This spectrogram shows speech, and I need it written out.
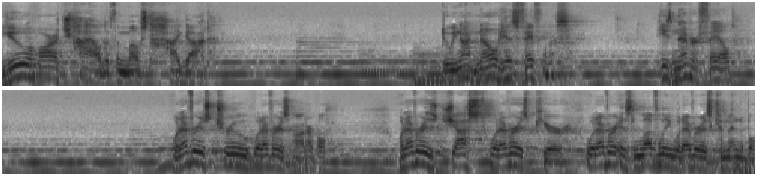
You are a child of the Most High God. Do we not know his faithfulness? He's never failed. Whatever is true, whatever is honorable, whatever is just, whatever is pure, whatever is lovely, whatever is commendable,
